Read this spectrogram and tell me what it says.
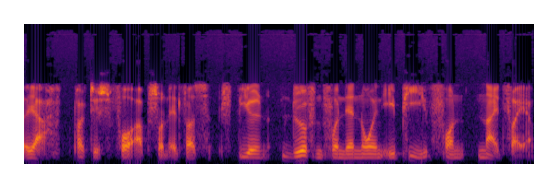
äh, ja praktisch vorab schon etwas spielen dürfen von der neuen EP von Nightfire.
